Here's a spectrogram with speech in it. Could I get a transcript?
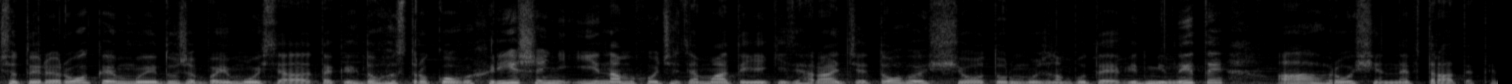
4 роки ми дуже боїмося таких довгострокових рішень, і нам хочеться мати якісь гарантії того, що тур можна буде відмінити, а гроші не втратити.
